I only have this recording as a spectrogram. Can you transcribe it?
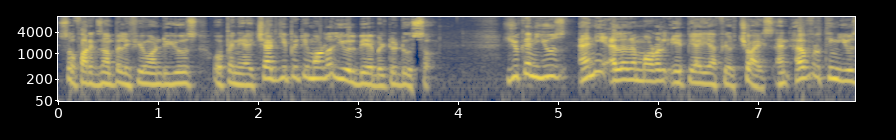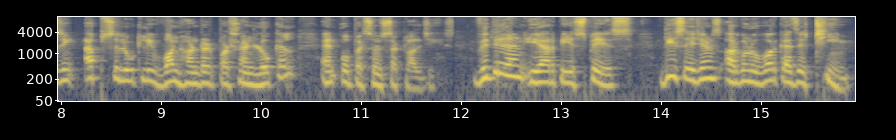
So for example, if you want to use OpenAI ChatGPT model, you will be able to do so. You can use any LLM model API of your choice and everything using absolutely 100% local and open source technologies. Within an ERP space, these agents are going to work as a team.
